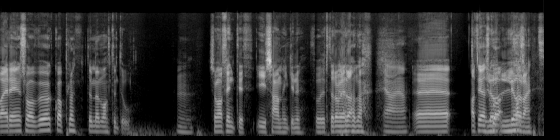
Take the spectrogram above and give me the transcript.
væri eins og að vögva plöntu með Mountain Dew. Mm. sem var fyndið í samhenginu þú þurftir að vera að Ljó, sko það, ljóðrænt.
